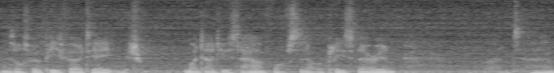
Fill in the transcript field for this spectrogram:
And there's also a P38, which my dad used to have, obviously that not the police variant. But um,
